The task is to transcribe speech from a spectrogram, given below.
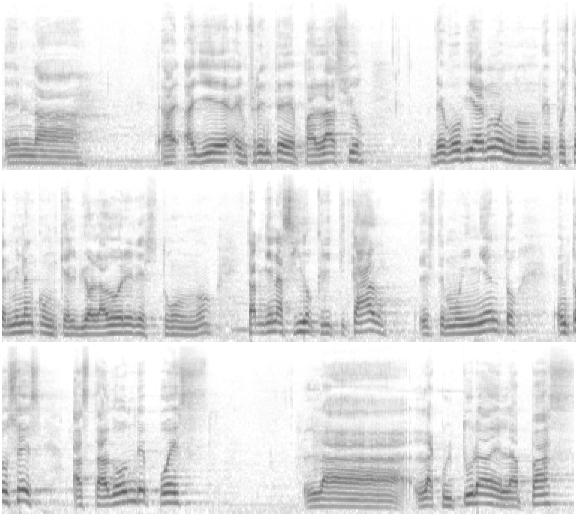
en la allí enfrente de Palacio de Gobierno, en donde pues terminan con que el violador eres tú, ¿no? También ha sido criticado este movimiento. Entonces, ¿hasta dónde pues la, cultura de la paz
